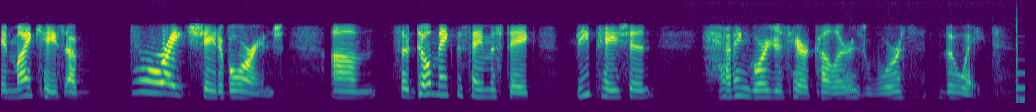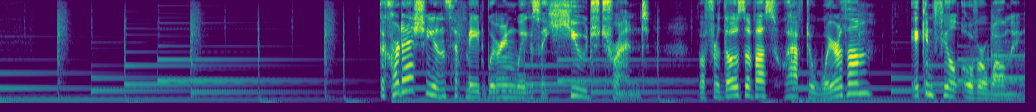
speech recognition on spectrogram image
in my case, a bright shade of orange. Um, so don't make the same mistake. Be patient. Having gorgeous hair color is worth the wait. The Kardashians have made wearing wigs a huge trend, but for those of us who have to wear them, it can feel overwhelming.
